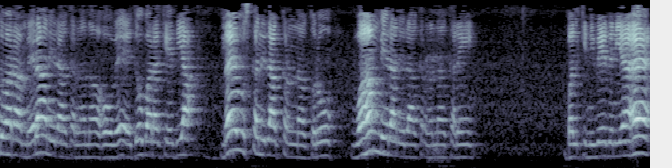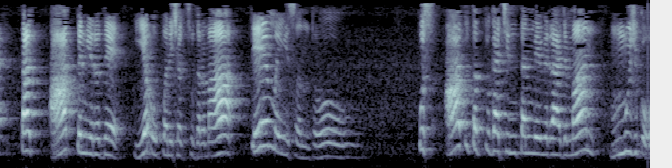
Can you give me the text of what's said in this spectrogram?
द्वारा मेरा निराकरण न होवे, दोबारा कह दिया, मैं उसका निराकरण न करूँ वह मेरा निराकरण न करें। बल्कि निवेदन यह है, तत् आत्मनिर्दय, यह उपनिषद सुधर्मा, ते मई संतो। उस आत्म तत्व का चिंतन में विराजमान मुझको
